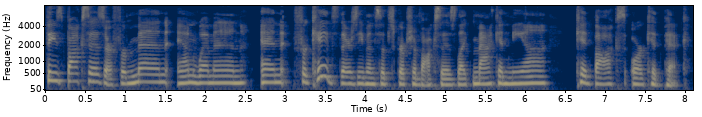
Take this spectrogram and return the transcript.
These boxes are for men and women, and for kids, there's even subscription boxes like Mac and Mia, Kid Box, or Kid Pick.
